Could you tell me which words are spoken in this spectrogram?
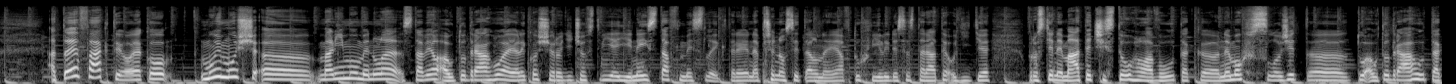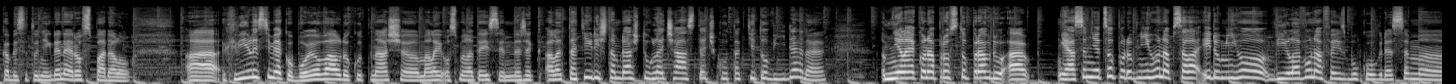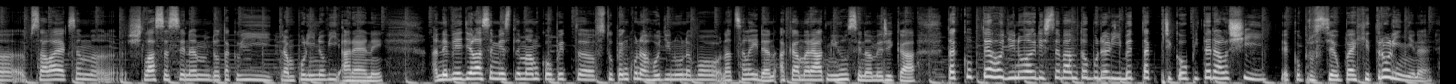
A to je fakt, jo, jako můj muž uh, malýmu minule stavěl autodráhu a jelikož rodičovství je jiný stav mysli, který je nepřenositelný a v tu chvíli, kdy se staráte o dítě, prostě nemáte čistou hlavu, tak uh, nemohl složit uh, tu autodráhu tak, aby se to někde nerozpadalo. A chvíli s tím jako bojoval, dokud náš uh, malý osmiletý syn neřekl, ale tati, když tam dáš tuhle částečku, tak ti to vyjde, ne? měla jako naprosto pravdu a já jsem něco podobného napsala i do mýho výlevu na Facebooku, kde jsem eh, psala, jak jsem šla se synem do takové trampolínové arény a nevěděla jsem, jestli mám koupit eh, vstupenku na hodinu nebo na celý den a kamarád mýho syna mi říká, tak kupte hodinu a když se vám to bude líbit, tak přikoupíte další. Jako prostě úplně chytrolíni, ne?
